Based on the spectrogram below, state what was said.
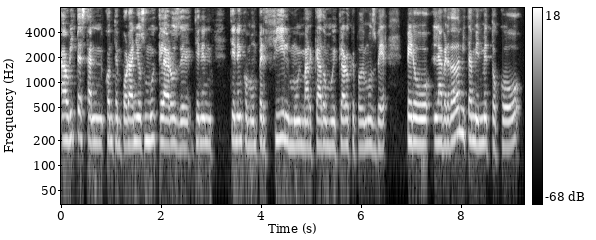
ahorita están contemporáneos muy claros, de, tienen, tienen como un perfil muy marcado, muy claro que podemos ver, pero la verdad a mí también me tocó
